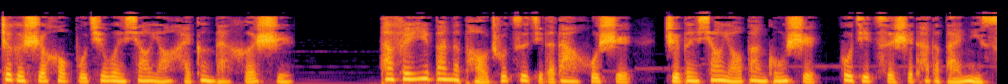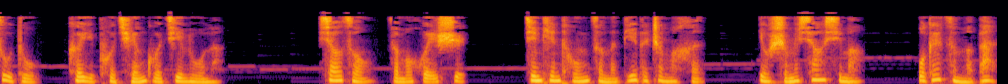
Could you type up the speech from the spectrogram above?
这个时候不去问逍遥还更待何时？他飞一般的跑出自己的大户室。直奔逍遥办公室，估计此时他的百米速度可以破全国纪录了。肖总，怎么回事？今天铜怎么跌的这么狠？有什么消息吗？我该怎么办？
